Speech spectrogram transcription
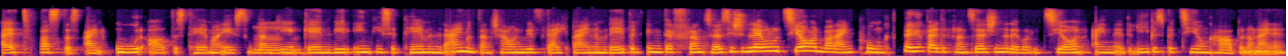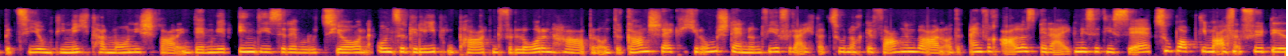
etwas, das ein uraltes Thema ist. Und dann mhm. gehen wir in diese Themen rein und dann schauen wir vielleicht bei einem Leben in der französischen Revolution war ein Punkt. Wenn wir bei der französischen Revolution eine Liebesbeziehung haben und eine Beziehung, die nicht harmonisch war, in der wir in dieser Revolution unseren geliebten Partner verloren haben unter ganz schrecklichen Umständen und wir vielleicht dazu noch gefangen waren oder einfach alles Ereignisse, die sehr suboptimal für die,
